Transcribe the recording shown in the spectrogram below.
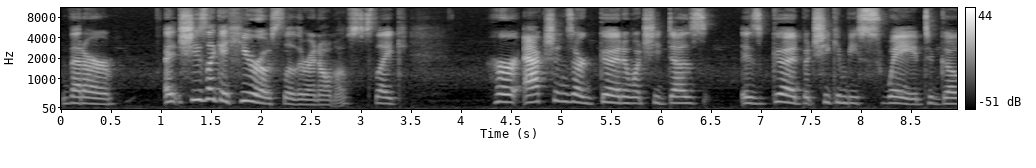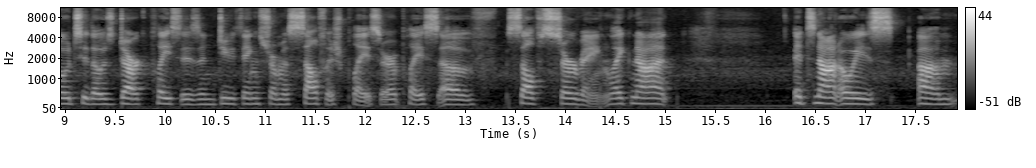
that are she's like a hero Slytherin almost. Like her actions are good and what she does is good, but she can be swayed to go to those dark places and do things from a selfish place or a place of self-serving. Like not it's not always um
